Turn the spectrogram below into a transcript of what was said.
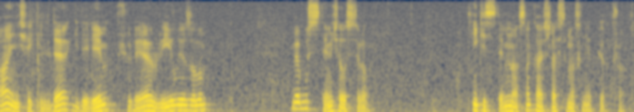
Aynı şekilde gidelim. Şuraya real yazalım. Ve bu sistemi çalıştıralım. İki sistemin aslında karşılaştırmasını yapıyorum şu anda.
